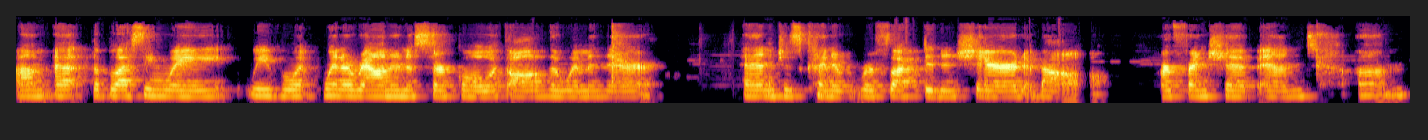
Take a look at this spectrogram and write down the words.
um, at the Blessing Way, we went, went around in a circle with all of the women there and just kind of reflected and shared about our friendship. And um,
